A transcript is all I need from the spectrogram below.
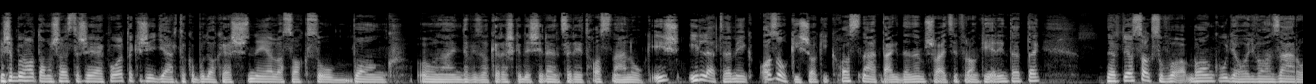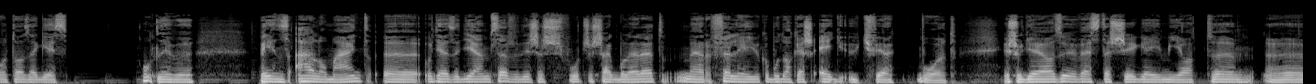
És ebből hatalmas veszteségek voltak, és így jártak a Budakesnél a Saxo Bank online devizakereskedési rendszerét használók is, illetve még azok is, akik használták, de nem svájci frank érintettek, mert ugye a Saxo Bank úgy, ahogy van, zárolta az egész ott lévő pénzállományt. Ugye ez egy ilyen szerződéses furcsaságból ered, mert feléjük a Budakes egy ügyfél volt. És ugye az ő vesztességei miatt ö, ö,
